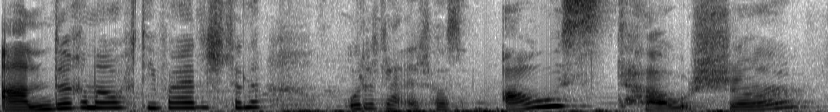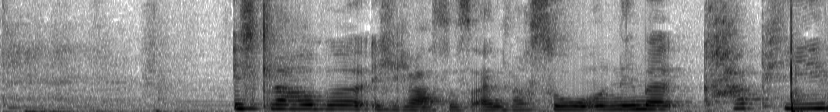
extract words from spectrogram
anderen auf die Weide stelle oder da etwas austausche. Ich glaube, ich lasse es einfach so und nehme Kapi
